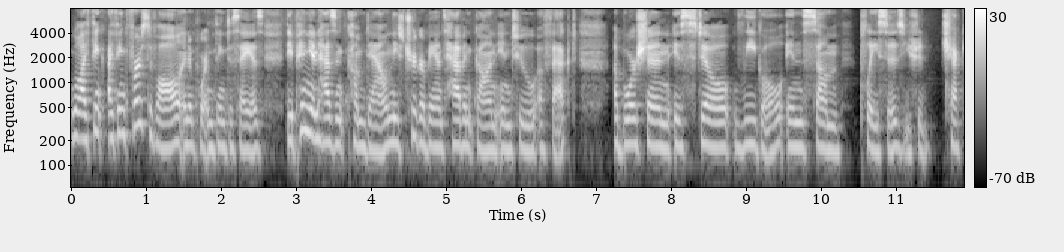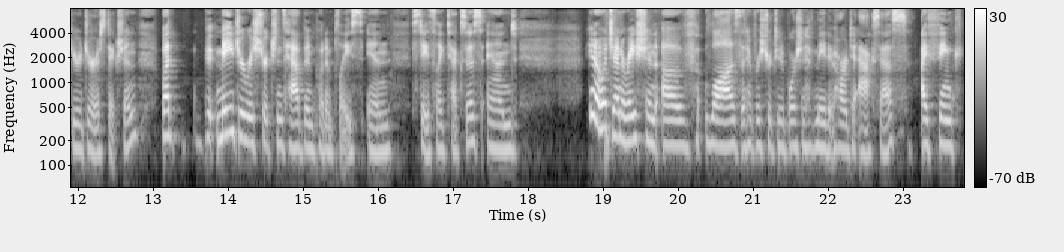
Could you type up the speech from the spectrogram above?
Well, I think I think first of all, an important thing to say is the opinion hasn't come down. These trigger bans haven't gone into effect. Abortion is still legal in some places. You should check your jurisdiction, but major restrictions have been put in place in states like Texas and you know, a generation of laws that have restricted abortion have made it hard to access. I think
